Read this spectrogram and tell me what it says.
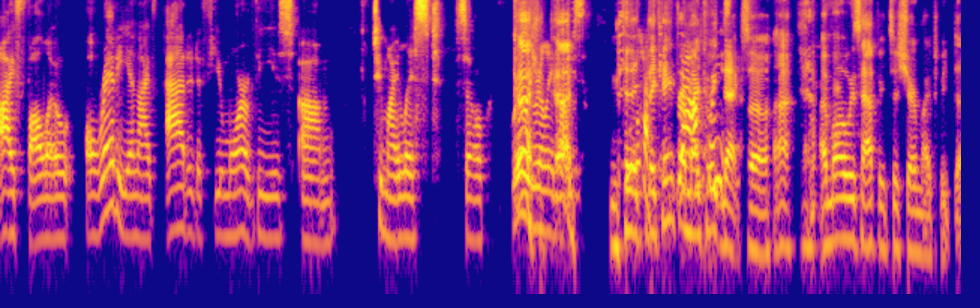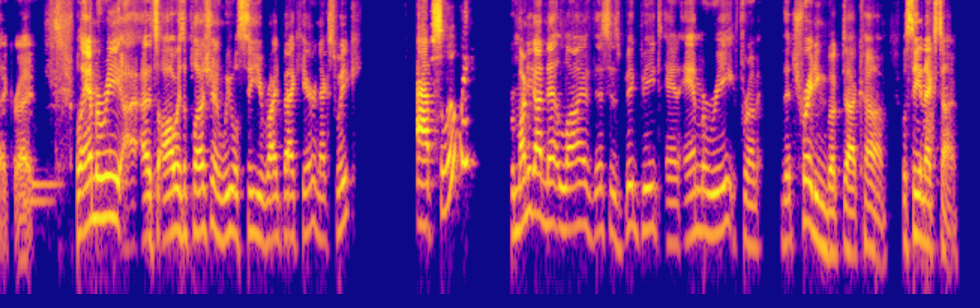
I follow already, and I've added a few more of these um, to my list. So really, good, really good. nice. they, they, came from yeah, my tweet please. deck, so I, am always happy to share my tweet deck. Right. Well, Anne Marie, it's always a pleasure, and we will see you right back here next week. Absolutely. For Money.net Live, this is BigBeat and Anne Marie from thetradingbook.com. We'll see you next time.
